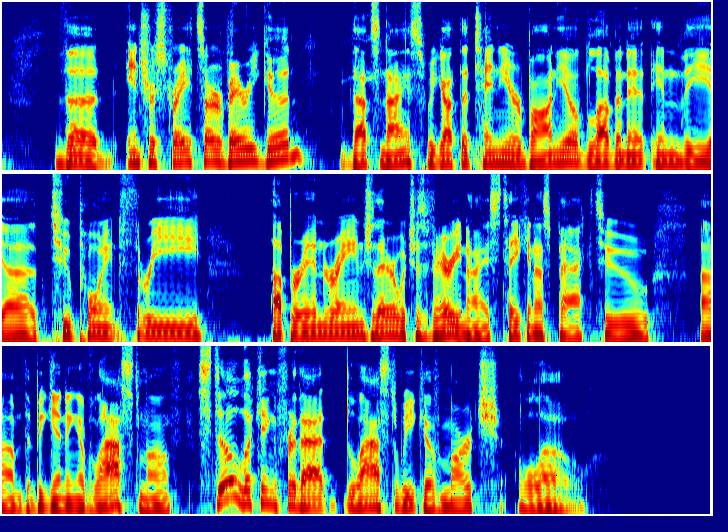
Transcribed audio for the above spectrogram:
The interest rates are very good. That's nice. We got the 10 year bond yield, loving it in the uh, 2.3 upper end range there, which is very nice, taking us back to um, the beginning of last month. Still looking for that last week of March low.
